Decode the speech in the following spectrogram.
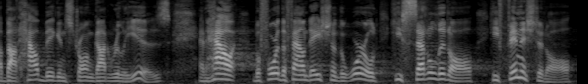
about how big and strong God really is, and how before the foundation of the world, He settled it all, He finished it all,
